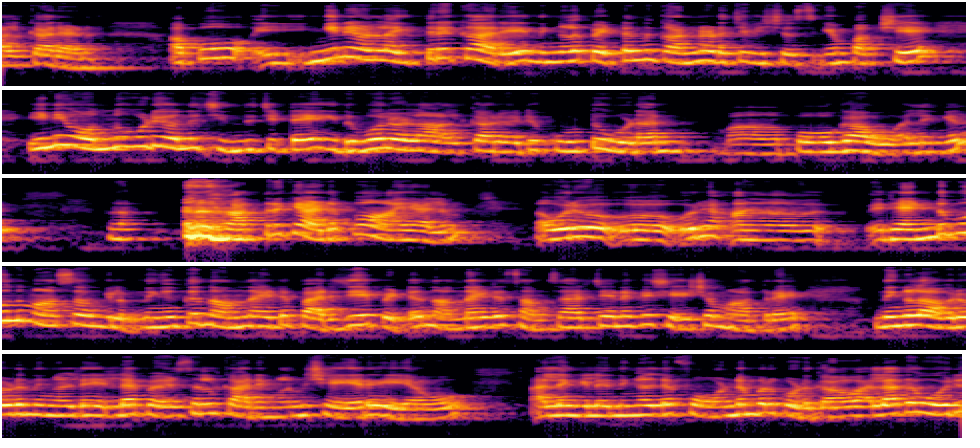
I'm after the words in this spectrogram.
ആൾക്കാരാണ്. അപ്പോൾ ഇങ്ങനെയുള്ള ഇത്തരക്കാരെ നിങ്ങൾ പെട്ടെന്ന് കണ്ണടച്ച് വിശ്വസിക്കും. പക്ഷേ ഇനി ഒന്നുകൂടി ഒന്ന് ചിന്തിച്ചിട്ടേ ഇതുപോലുള്ള ആൾക്കാരുമായിട്ട് കൂട്ടുകൂടാൻ പോകാവൂ. അല്ലെങ്കിൽ അത്രയ്ക്ക് അടുപ്പമായാലും ഒരു ഒരു രണ്ട് മൂന്ന് മാസമെങ്കിലും നിങ്ങൾക്ക് നന്നായിട്ട് പരിചയപ്പെട്ട് നന്നായിട്ട് സംസാരിച്ചതിനൊക്കെ ശേഷം മാത്രമേ നിങ്ങൾ അവരോട് നിങ്ങളുടെ എല്ലാ പേഴ്സണൽ കാര്യങ്ങളും ഷെയർ ചെയ്യാവോ. അല്ലെങ്കിൽ നിങ്ങളുടെ ഫോൺ നമ്പർ കൊടുക്കാവോ. അല്ലാതെ ഒരു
